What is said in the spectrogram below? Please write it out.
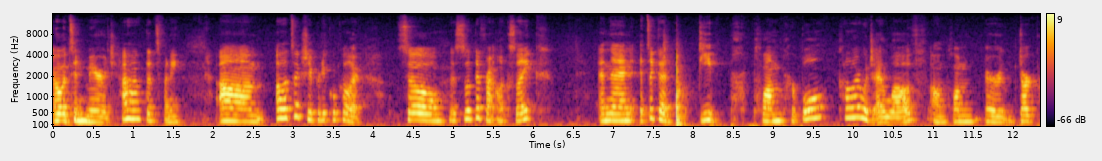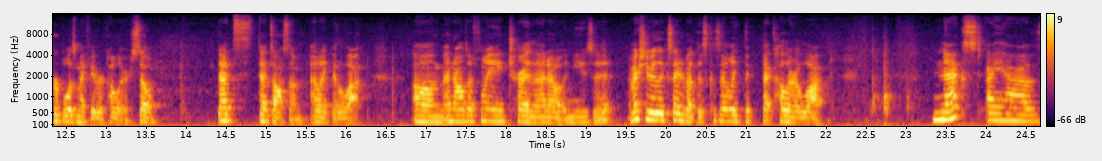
oh, it's in marriage. Haha, that's funny. Um, oh, that's actually a pretty cool color. So this is what the front looks like, and then it's like a deep plum purple color, which I love. Um, plum or dark purple is my favorite color. So that's that's awesome. I like that a lot. Um, and I'll definitely try that out and use it. I'm actually really excited about this because I like the, that color a lot. Next, I have,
